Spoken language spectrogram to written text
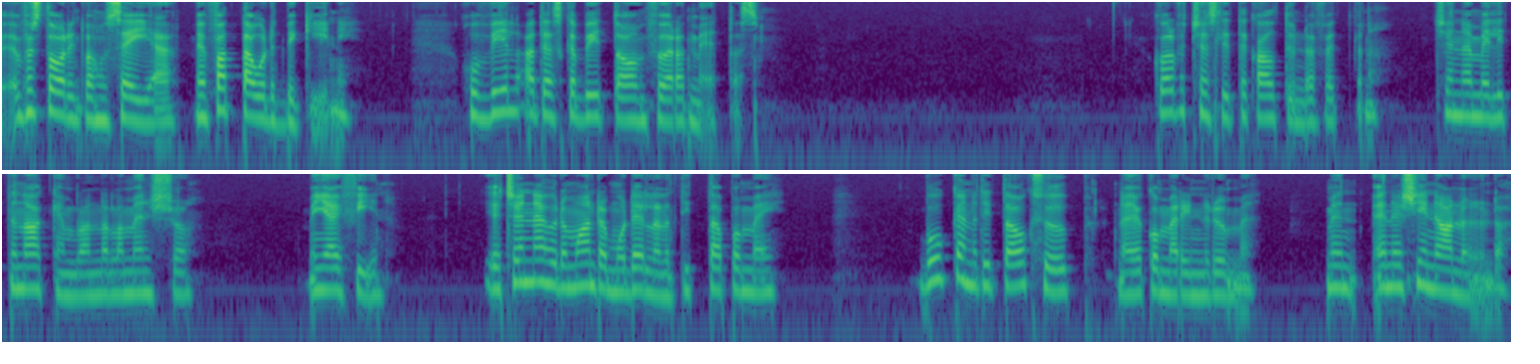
Jag förstår inte vad hon säger, men fatta ordet bikini. Hon vill att jag ska byta om för att mätas. Golvet känns lite kallt under fötterna. Känner mig lite naken bland alla människor. Men jag är fin. Jag känner hur de andra modellerna tittar på mig. Bokarna tittar också upp när jag kommer in i rummet. Men energin är annorlunda.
